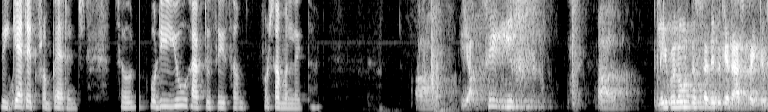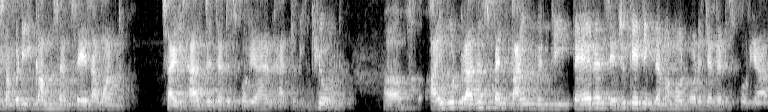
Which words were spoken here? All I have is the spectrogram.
we get it from parents. So what do you have to say some for someone like that? Uh, yeah, see if uh, leave alone the certificate aspect, if somebody comes and says, I want child has gender dysphoria and had to be cured, uh, I would rather spend time with the parents, educating them about what is gender dysphoria,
